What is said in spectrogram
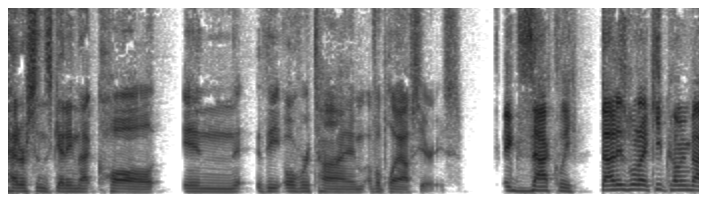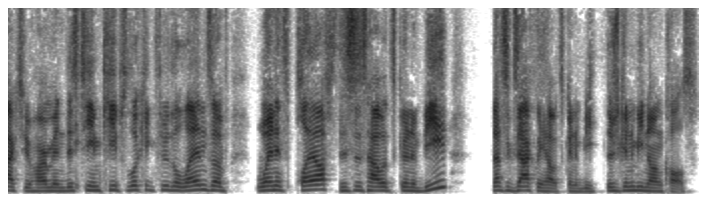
Pettersson's getting that call in the overtime of a playoff series? Exactly. That is what I keep coming back to, Harman. This team keeps looking through the lens of when it's playoffs, this is how it's going to be. That's exactly how it's going to be. There's going to be non calls.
